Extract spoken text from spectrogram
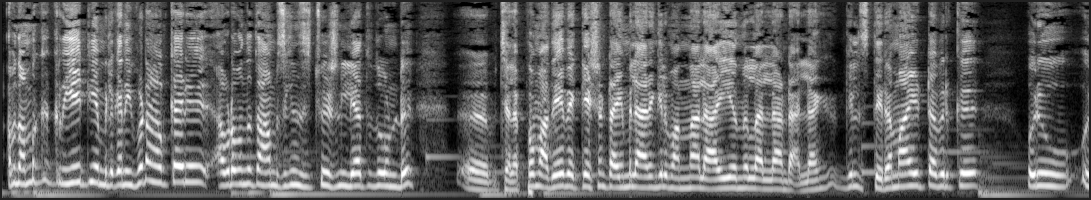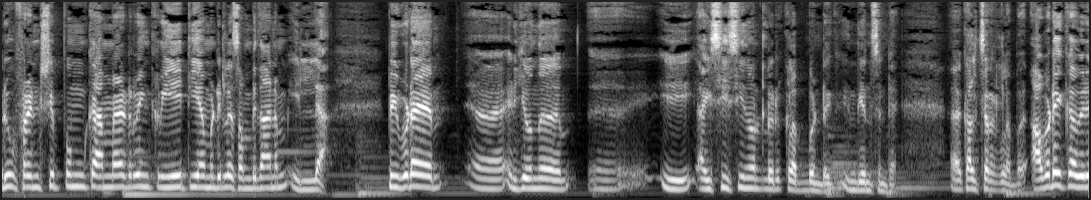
അപ്പോൾ നമുക്ക് ക്രിയേറ്റ് ചെയ്യാൻ പറ്റില്ല. കാരണം ഇവിടെ ആൾക്കാർ അവിടെ വന്ന് താമസിക്കുന്ന സിറ്റുവേഷൻ ഇല്ലാത്തതുകൊണ്ട് ചിലപ്പം അതേ വെക്കേഷൻ ടൈമിൽ ആരെങ്കിലും വന്നാലായി എന്നുള്ള അല്ലാണ്ട് അല്ലെങ്കിൽ സ്ഥിരമായിട്ട് അവർക്ക് ഒരു ഒരു ഫ്രണ്ട്ഷിപ്പും കാമേഡറിയും ക്രിയേറ്റ് ചെയ്യാൻ വേണ്ടിയിട്ടുള്ള സംവിധാനം ഇല്ല. ഇപ്പം ഇവിടെ എനിക്ക് ഒന്ന് ഈ ഐ സി സി എന്ന് പറഞ്ഞിട്ടുള്ളൊരു ക്ലബ്ബുണ്ട് ഇന്ത്യൻസിന്റെ കൾച്ചറൽ ക്ലബ്ബ് അവിടെയൊക്കെ അവർ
